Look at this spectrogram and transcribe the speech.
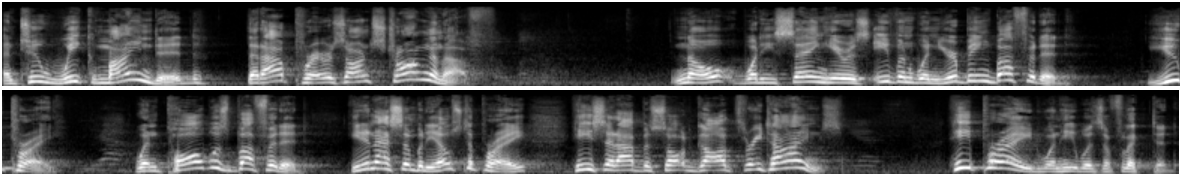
and too weak minded that our prayers aren't strong enough. No, what he's saying here is even when you're being buffeted, you pray. When Paul was buffeted, he didn't ask somebody else to pray. He said, I besought God three times. He prayed when he was afflicted.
